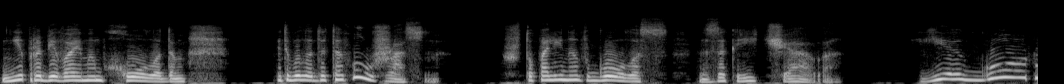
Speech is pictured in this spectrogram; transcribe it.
непробиваемым холодом. Это было до того ужасно, что Полина в голос закричала «Егорушка!»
